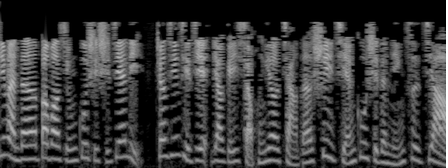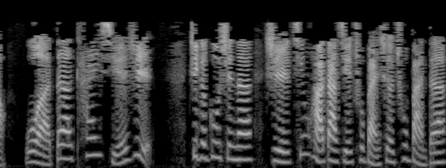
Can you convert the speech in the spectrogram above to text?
今晚的抱抱熊故事时间里，正晶姐姐要给小朋友讲的睡前故事的名字叫《我的开学日》。这个故事呢是清华大学出版社出版的《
